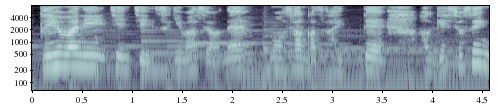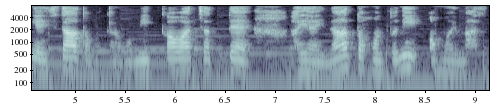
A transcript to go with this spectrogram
っという間に一日過ぎますよね。もう3月入って、あ月初宣言したと思ったら3日終わっちゃって、早いなと本当に思います。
